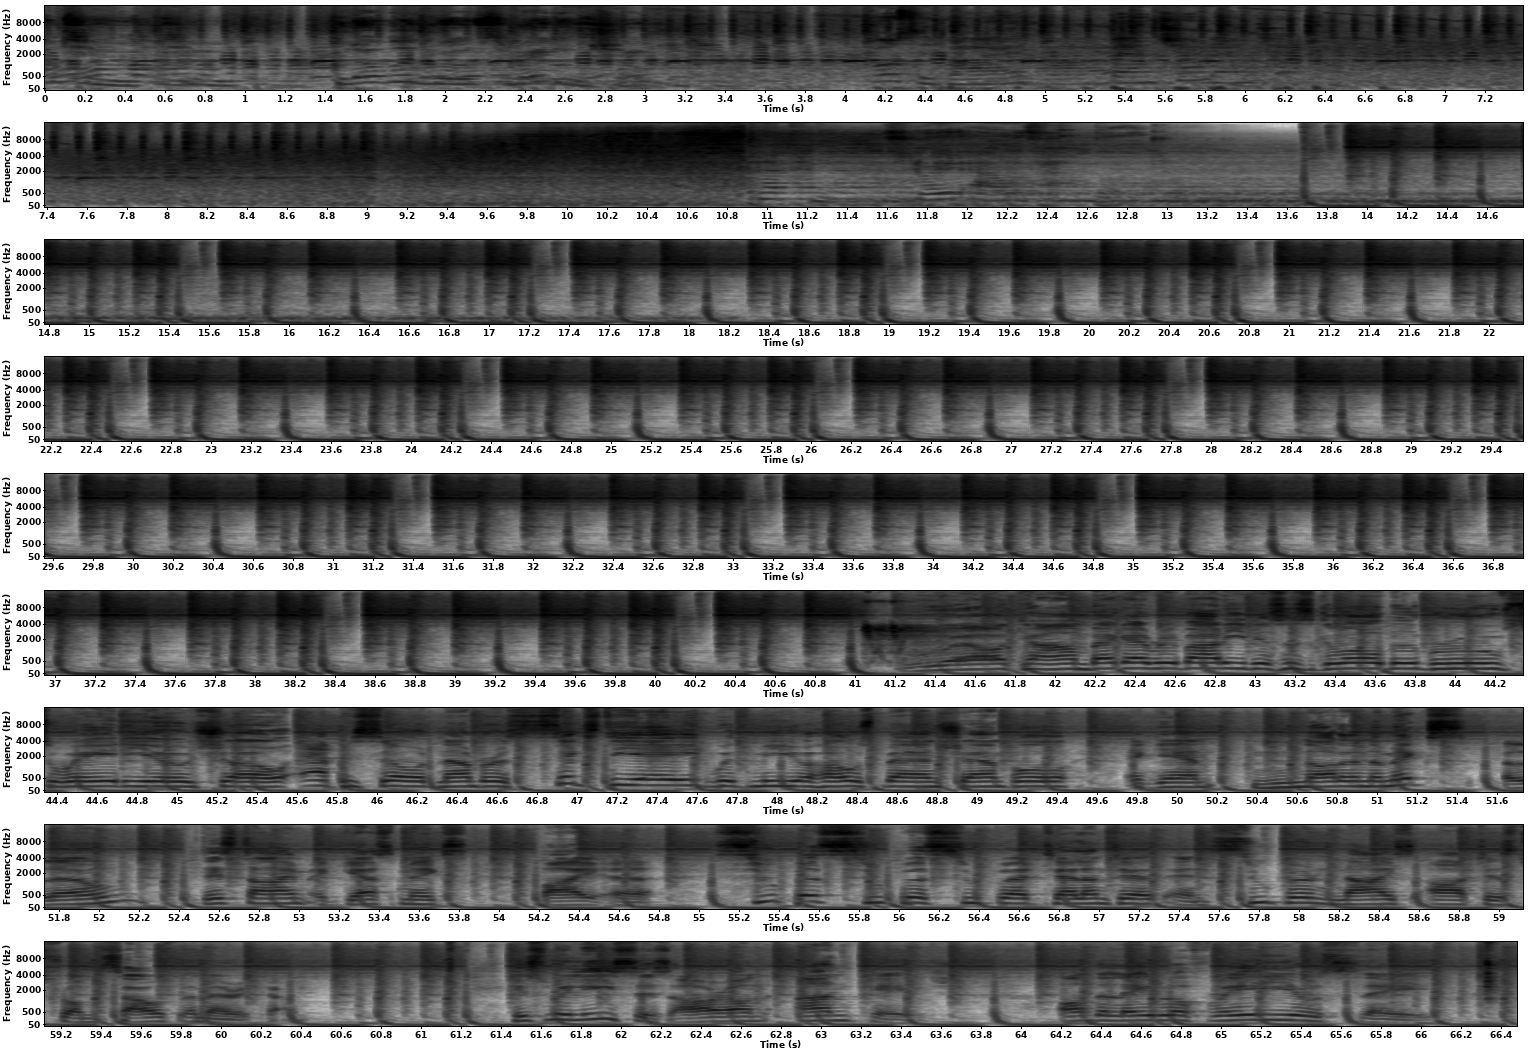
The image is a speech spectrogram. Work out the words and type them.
To Global Grooves Radio Show, hosted by Ben Techno, straight out of Welcome back, everybody. This is Global Grooves Radio Show, episode number 68, with me, your host, Ben Shample. Again, not in the mix, alone. This time, a guest mix by a super, super, super talented and super nice artist from South America. His releases are on Uncaged, on the label of Radio Slave,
